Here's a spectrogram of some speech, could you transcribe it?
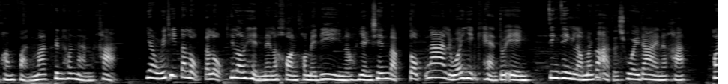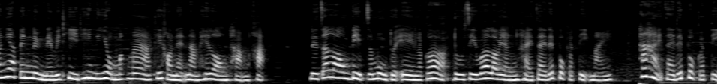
ความฝันมากขึ้นเท่านั้นค่ะ อย่างวิธีตลกตลกๆที่เราเห็นในละคร comedy เนาะอย่างเช่นแบบตบหน้าหรือว่าหยิกแขนตัวเอง จริงๆแล้วมันก็อาจจะช่วยได้นะคะ เพราะเนี่ยเป็นหนึ่งในวิธีที่นิยมมากๆ ที่เขาแนะนำให้ลองทำค่ะ หรือจะลองบีบจมูกตัวเองแล้วก็ดูซิว่าเรายังหายใจได้ปกติไหม ถ้าหายใจได้ปกติ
